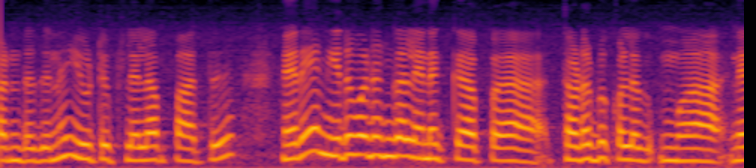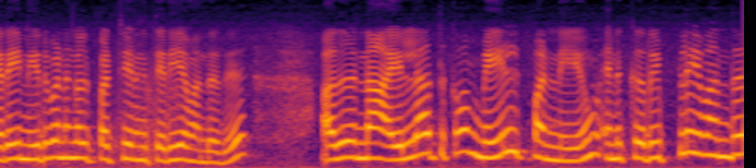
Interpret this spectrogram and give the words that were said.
பண்ணுறதுன்னு யூடியூப்ல எல்லாம் பார்த்து நிறைய நிறுவனங்கள் எனக்கு அப்போ தொடர்பு கொள்ள நிறைய நிறுவனங்கள் பற்றி எனக்கு தெரிய வந்தது. அது நான் எல்லாத்துக்கும் மெயில் பண்ணியும் எனக்கு ரிப்ளை வந்து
